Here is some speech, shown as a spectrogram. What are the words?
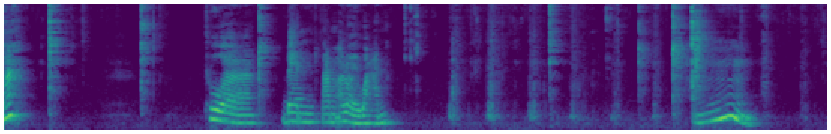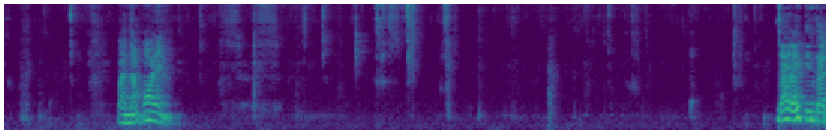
มาถั่วแบนตำอร่อยหวาน อืม หวานน้ำอ้อย ได้อะไรกินกัน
